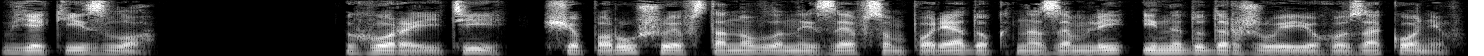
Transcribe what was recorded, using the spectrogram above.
в якій зло. Горе і тій, що порушує встановлений Зевсом порядок на землі і не додержує його законів.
